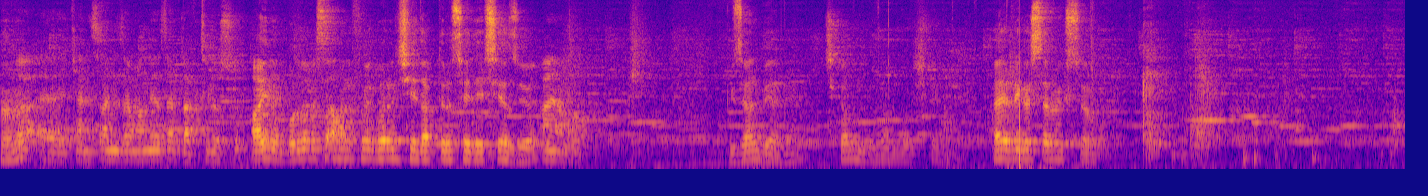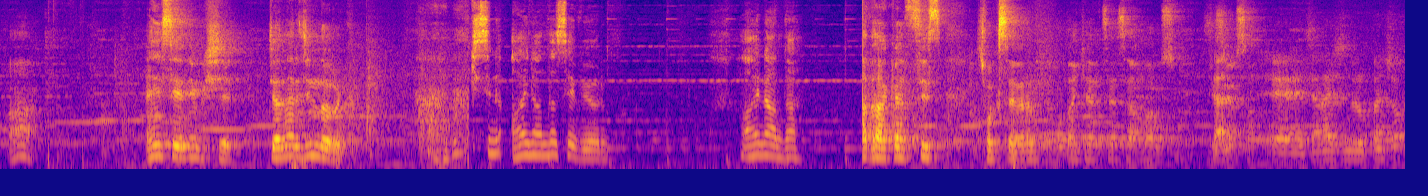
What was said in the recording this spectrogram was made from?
Hı hı. Bu da e, kendisi aynı zamanda yazar Daktilosu. Aynen burada mesela Hanife Uygar'ın şey Daktilo hediyesi yazıyor. Aynen bu. Güzel bir yer ya. Çıkalım buradan bu işte. Her yeri göstermek istiyorum. Aa. En sevdiğim kişi. Caner Cindoruk. İkisini aynı anda seviyorum. Aynı anda. Sadakatsiz. Çok severim ya. Buradan kendisine selamlar olsun. Sen İzliyorsan. e, Caner Cindoruk'tan çok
